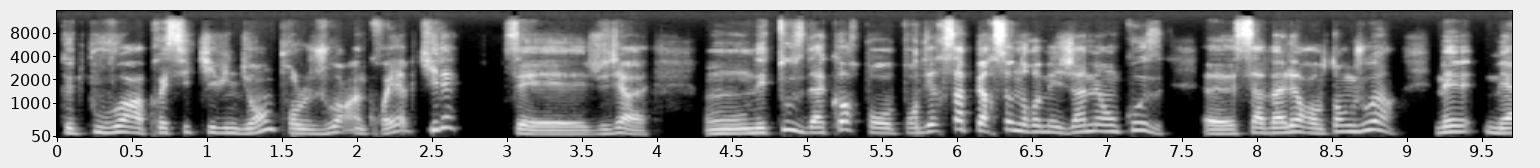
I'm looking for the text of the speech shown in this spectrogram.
que de pouvoir apprécier Kevin Durant pour le joueur incroyable qu'il est. C'est, je veux dire, on est tous d'accord pour, pour dire ça. Personne ne remet jamais en cause euh, sa valeur en tant que joueur. Mais, mais,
